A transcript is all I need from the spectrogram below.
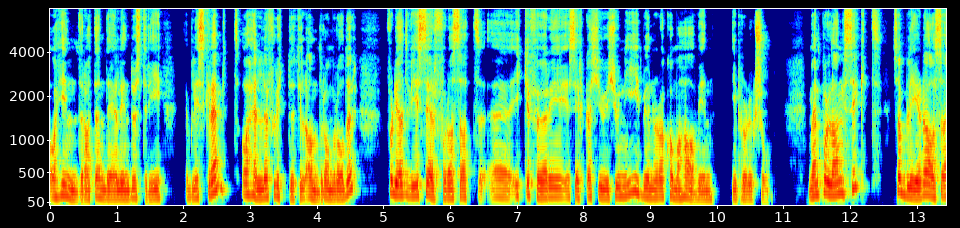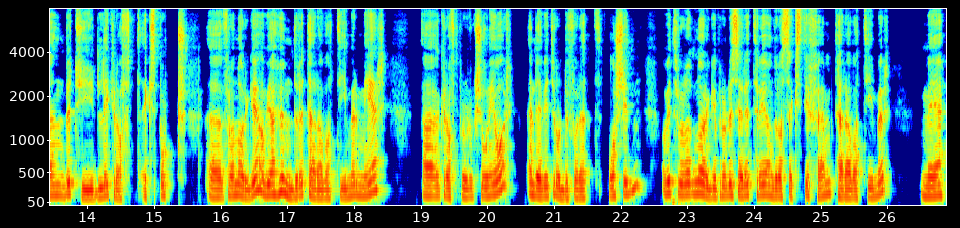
å, hindre at en del industri blir skremt, og heller flytte til andre områder. Fordi at vi ser for oss at eh, ikke før i ca. 2029 begynner det å komme havvind i produksjon. Men på lang sikt så blir det altså en betydelig krafteksport eh, fra Norge, og vi har 100 TWh mer eh, kraftproduksjon i år enn det vi trodde for et år siden. Og vi tror at Norge produserer 365 TWh med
